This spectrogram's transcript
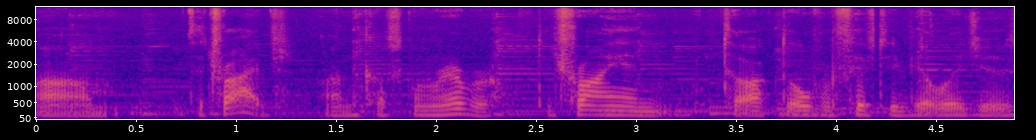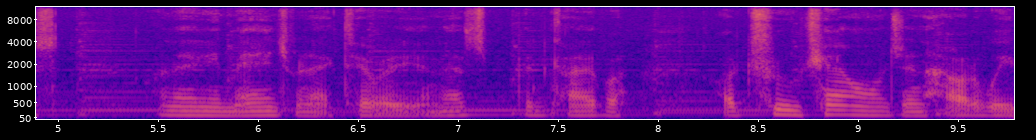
um, the tribes on the Kuskokwim River, to try and talk to over 50 villages on any management activity, and that's been kind of a, a true challenge in how do we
